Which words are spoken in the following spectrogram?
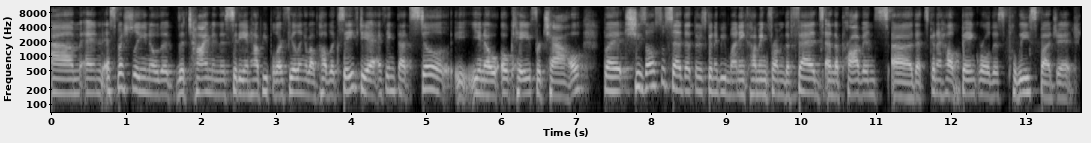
um, and especially you know the the time in the city and how people are feeling about public safety i think that's still you know okay for chow. But she's also said that there's going to be money coming from the feds and the province uh, that's going to help bankroll this police budget.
